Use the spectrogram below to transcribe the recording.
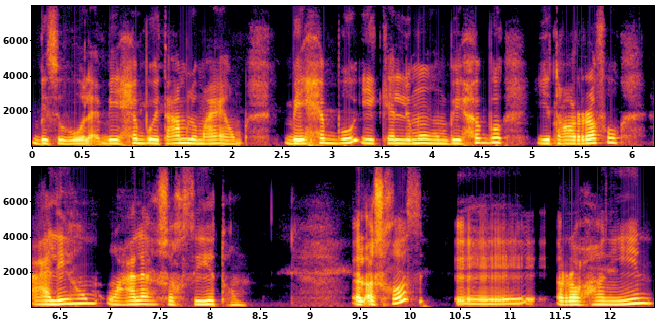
بسهولة بيحبوا يتعاملوا معاهم بيحبوا يكلموهم بيحبوا يتعرفوا عليهم وعلى شخصيتهم. الأشخاص آه، الروحانيين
